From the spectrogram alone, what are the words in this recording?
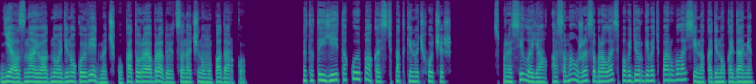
«Я знаю одну одинокую ведьмочку, которая обрадуется ночному подарку». «Это ты ей такую пакость подкинуть хочешь?» Спросила я, а сама уже собралась повыдергивать пару волосинок одинокой даме.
